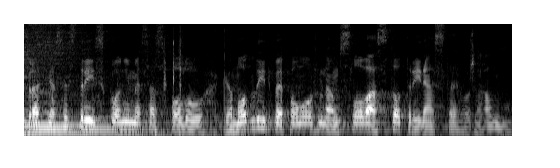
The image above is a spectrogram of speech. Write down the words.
Milí bratia a sestry, skloníme sa spolu k modlitbe, pomôžu nám slova 113. žalmu.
